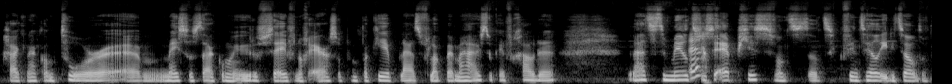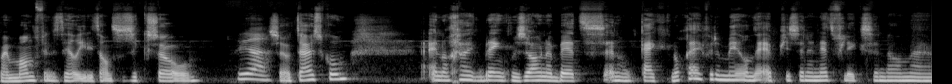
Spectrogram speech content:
Ga ik naar kantoor. Ehm, meestal sta ik om een uur of zeven nog ergens op een parkeerplaats vlak bij mijn huis. Doe ik even gauw de laatste mailtjes, appjes. Want dat, ik vind het heel irritant. Of mijn man vindt het heel irritant als ik zo, Ja. zo thuis kom. En dan ga ik, breng ik mijn zoon naar bed. En dan kijk ik nog even de mail en de appjes en de Netflix. En dan, eh,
